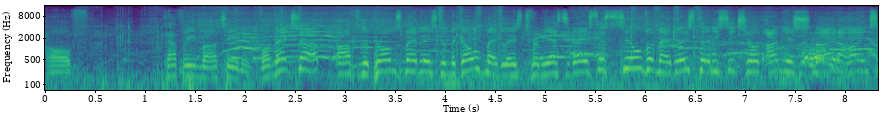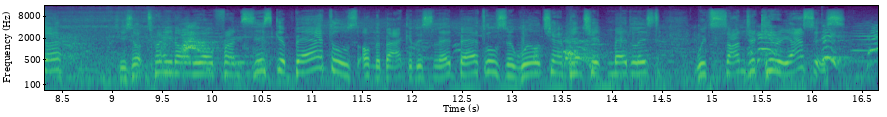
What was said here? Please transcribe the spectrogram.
of Cathleen Martini. Well, next up, after the bronze medalist and the gold medalist from yesterday, is the silver medalist, 36-year-old Anja Schneider-Heinze. She's got 29-year-old Franziska Bertels on the back of the sled. Bertels, a world championship medalist with Sandra Kiriasis. Yeah,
